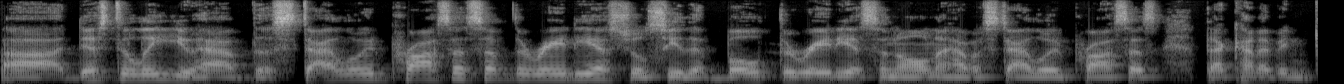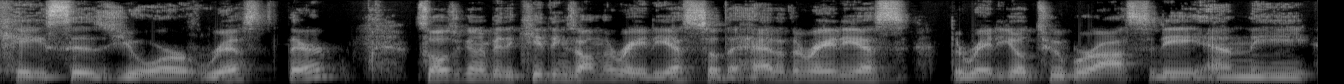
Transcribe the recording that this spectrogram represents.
Uh, distally, you have the styloid process of the radius. You'll see that both the radius and ulna have a styloid process that kind of encases your wrist there. So those are going to be the key things on the radius. So the of the radius, the radial tuberosity, and the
